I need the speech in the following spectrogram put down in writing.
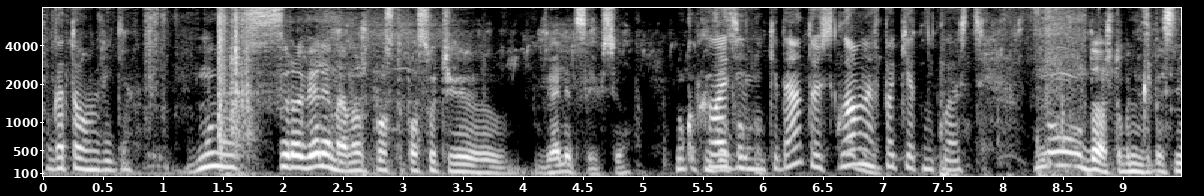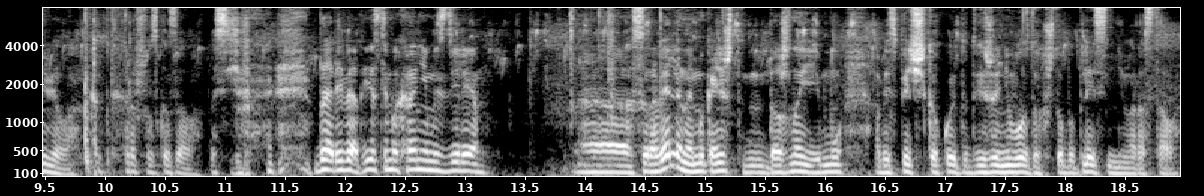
в готовом виде? Ну, сыровяленое, оно же просто, по сути, вялится и все. Ну, В как засохнет. холодильнике, да? То есть главное в пакет не класть. Ну да, чтобы не заплесневело. Как ты хорошо сказала. Спасибо. Да, ребят, если мы храним изделие э, сыровяленое, мы, конечно, должны ему обеспечить какое-то движение воздуха, чтобы плесень не вырастала.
